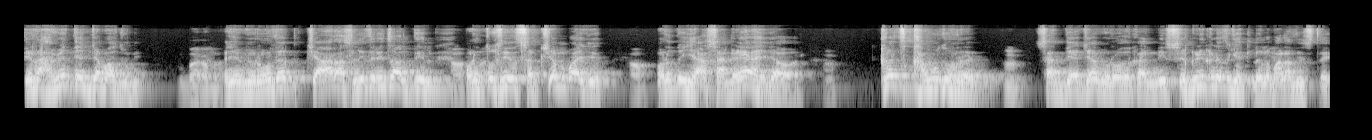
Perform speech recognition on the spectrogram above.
ते राहावेत त्यांच्या बाजूने. बरोबर. म्हणजे विरोधक चार असले तरी चालतील. परंतु ते सक्षम पाहिजेत. हो. परंतु ह्या सगळ्या ह्याच्यावर. कच खाऊ धोरण. सध्याच्या विरोधकांनी सगळीकडेच घेतलेलं मला दिसतंय.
